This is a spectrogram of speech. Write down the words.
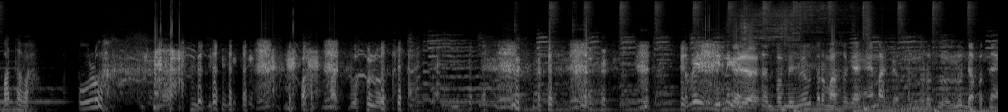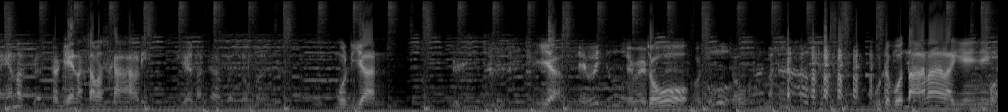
empat apa 40 Empat puluh. Tapi ini gak Iya. dosen pembimbing lu termasuk yang enak gak? Menurut lu, lu dapet yang enak gak? kagak enak sama sekali Gak enaknya apa coba? kemudian iya Cewek. Cewek. cowok Oh, Oh, cowok. mantap. udah bawa tanah lagi Oh,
